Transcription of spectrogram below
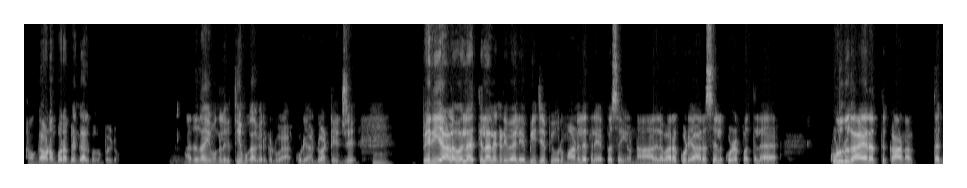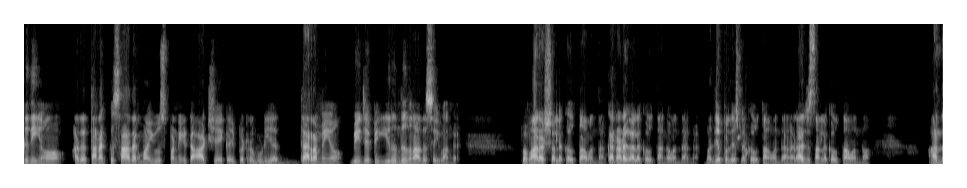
அவங்க கவனம் பூரா பெங்கால் பக்கம் போயிடும். அதுதான் இவங்களுக்கு திமுக இருக்க கூடிய அட்வான்டேஜ். பெரிய அளவில் திலாலங்கடி வேலையை பிஜேபி ஒரு மாநிலத்தில் எப்போ செய்யும்னா அதில் வரக்கூடிய அரசியல் குழப்பத்தில் குளிர்காயறதுக்கான தகுதியும் அதை தனக்கு சாதகமாக யூஸ் பண்ணிக்கிட்டு ஆட்சியை கைப்பற்றக்கூடிய திறமையும் பிஜேபிக்கு இருந்ததுன்னா அதை செய்வாங்க. இப்போ மகாராஷ்டிராவில் கவுத்தான் வந்தான் கர்நாடகாவில் கவுத்தாங்க வந்தாங்க மத்திய பிரதேசில் கவுத்தாங்க வந்தாங்க ராஜஸ்தானில் கவுத்தான் வந்தான். அந்த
